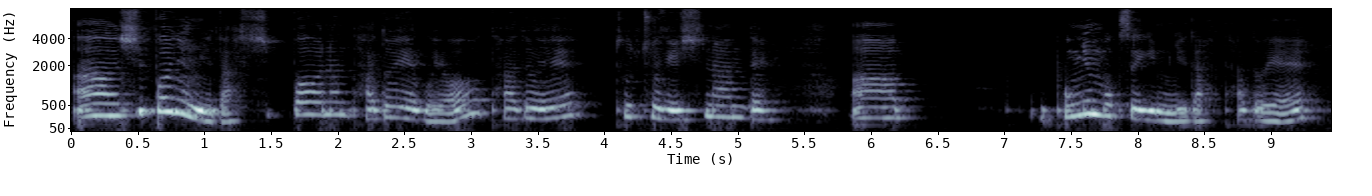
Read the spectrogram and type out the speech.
아, 10번입니다. 10번은 다도해고요. 다도해 두 쪽에 신화인데, 아, 복륜복색입니다. 다도해.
